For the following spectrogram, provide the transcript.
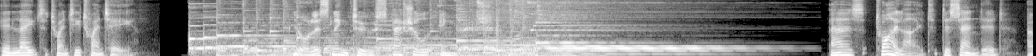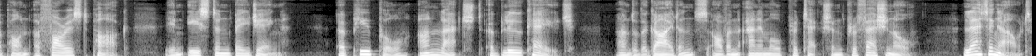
in late 2020. You're listening to Special English. As twilight descended upon a forest park in eastern Beijing, a pupil unlatched a blue cage under the guidance of an animal protection professional, letting out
